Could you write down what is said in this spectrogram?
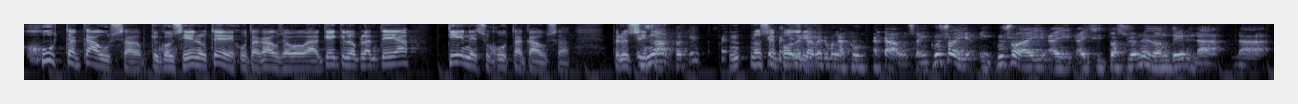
justa causa, que consideren ustedes justa causa, porque aquel que lo plantea tiene su justa causa. Pero si Exacto. no, no se Siempre Tiene que podría. haber una justa causa. Incluso hay, incluso hay, hay, hay situaciones donde la, la,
